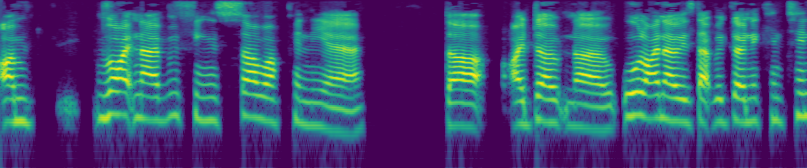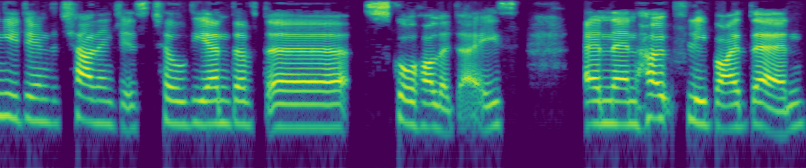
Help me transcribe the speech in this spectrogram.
I'm right now. Everything is so up in the air that I don't know. All I know is that we're going to continue doing the challenges till the end of the school holidays, and then hopefully by then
